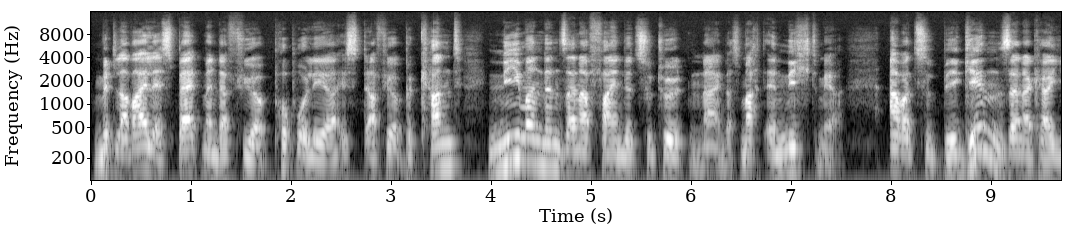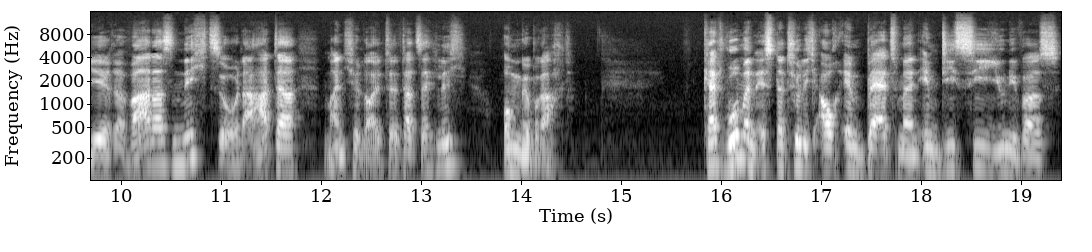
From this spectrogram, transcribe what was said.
Mittlerweile ist Batman dafür populär, ist dafür bekannt, niemanden seiner Feinde zu töten. Nein, das macht er nicht mehr. Aber zu Beginn seiner Karriere war das nicht so. Da hat er manche Leute tatsächlich umgebracht. Catwoman ist natürlich auch im Batman, im DC Universe,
